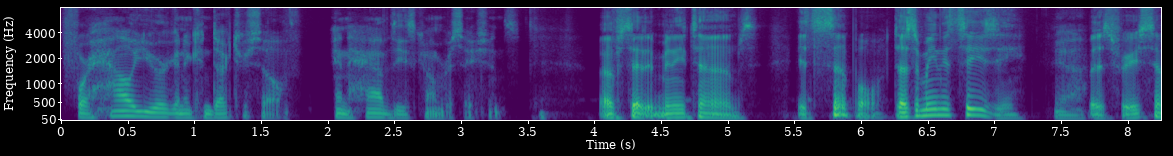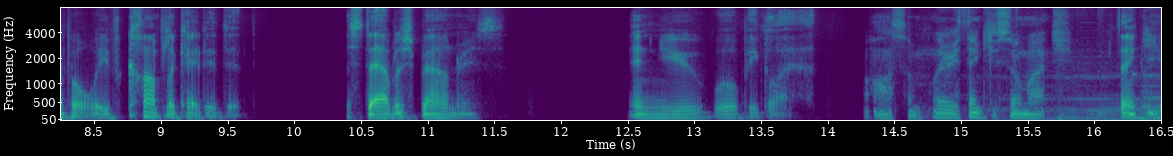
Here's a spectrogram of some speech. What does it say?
for how you are going to conduct yourself and have these conversations. I've said it many times. It's simple. Doesn't mean it's easy. Yeah. But it's very simple. We've complicated it. Establish boundaries, and you will be glad. Awesome. Larry, thank you so much. Thank you.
